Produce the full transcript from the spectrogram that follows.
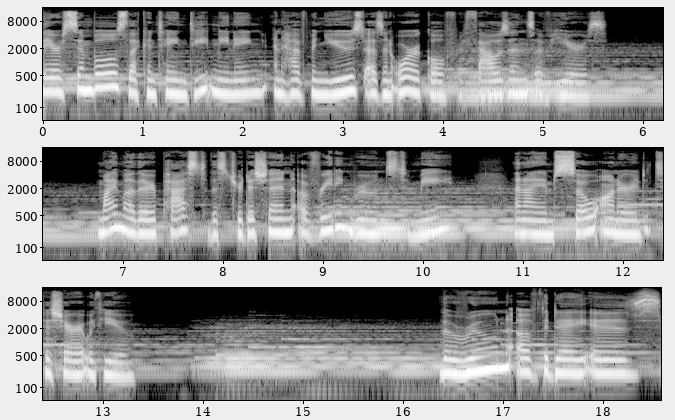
They are symbols that contain deep meaning and have been used as an oracle for thousands of years. My mother passed this tradition of reading runes to me, and I am so honored to share it with you. The rune of the day is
